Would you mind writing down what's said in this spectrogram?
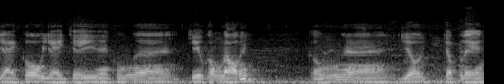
vài cô, vài chị cũng ờ, chịu không nổi, cũng ờ, vô chụp liền.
